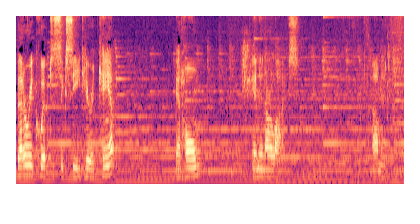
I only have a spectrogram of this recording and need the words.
better equipped to succeed here at camp, at home, and in our lives. Amen.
